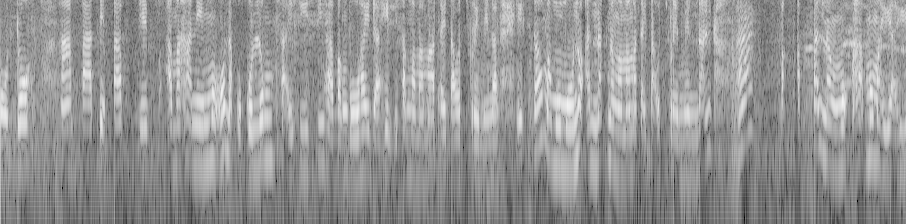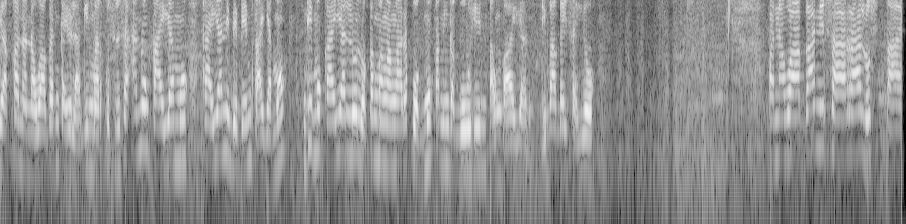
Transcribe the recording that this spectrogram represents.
mudo. Ha? Pati pa, eh, amahanin mo, oh, nakukulong sa ICC habang buhay dahil isang mamamatay tao at kriminal. Ikaw, mamumuno, anak ng mamamatay tao at kriminal. Ha? Pakapal ng mukha mo, mahiya-hiya ka, nanawagan kayo laging Marcos Rizal. Anong kaya mo? Kaya ni Bebem, kaya mo? Hindi mo kaya, Lul. Huwag kang mangangarap. Huwag mo kaming gaguhin, taong bayan. Di bagay sa'yo. Panawagan ni Sara Lustay.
